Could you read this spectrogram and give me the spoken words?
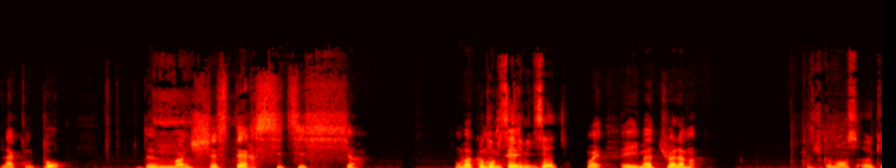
la compo de Manchester City. On va En commencer. 2016-2017 Ouais, et Imad, tu as la main. Je commence, ok.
